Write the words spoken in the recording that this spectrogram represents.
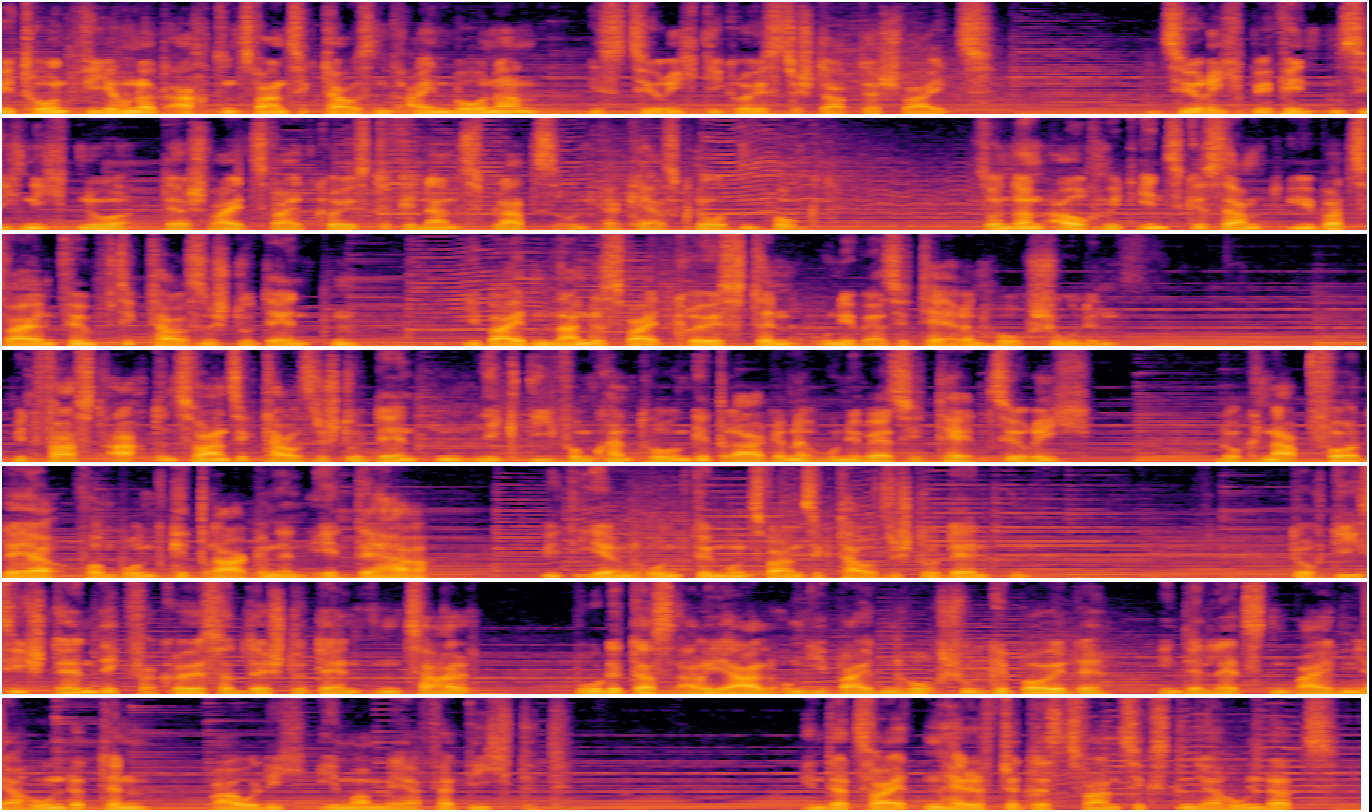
Mit rund 428.000 Einwohnern ist Zürich die größte Stadt der Schweiz. In Zürich befinden sich nicht nur der schweizweit größte Finanzplatz und Verkehrsknotenpunkt, sondern auch mit insgesamt über 52.000 Studenten die beiden landesweit größten universitären Hochschulen. Mit fast 28.000 Studenten liegt die vom Kanton getragene Universität Zürich nur knapp vor der vom Bund getragenen ETH mit ihren rund 25.000 Studenten. Durch die sich ständig vergrößernde Studentenzahl wurde das Areal um die beiden Hochschulgebäude in den letzten beiden Jahrhunderten baulich immer mehr verdichtet. In der zweiten Hälfte des 20. Jahrhunderts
